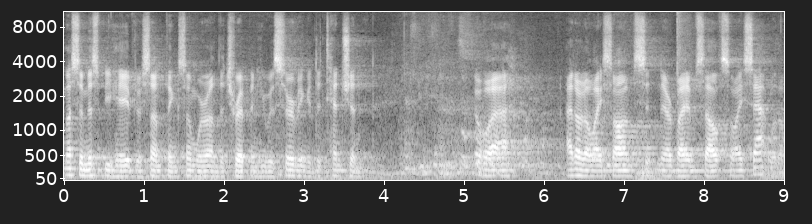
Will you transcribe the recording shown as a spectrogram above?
must have misbehaved or something somewhere on the trip, and he was serving a detention. So uh, I don't know, I saw him sitting there by himself, so I sat with him.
